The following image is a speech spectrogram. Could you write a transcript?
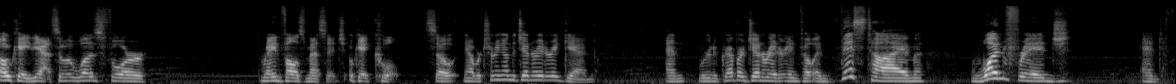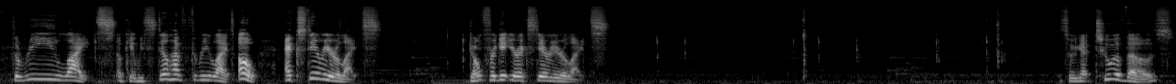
Okay, yeah. So it was for Rainfall's message. Okay, cool. So now we're turning on the generator again, and we're gonna grab our generator info, and this time, one fridge and three lights. Okay, we still have three lights. Oh, exterior lights. Don't forget your exterior lights. So we got two of those.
